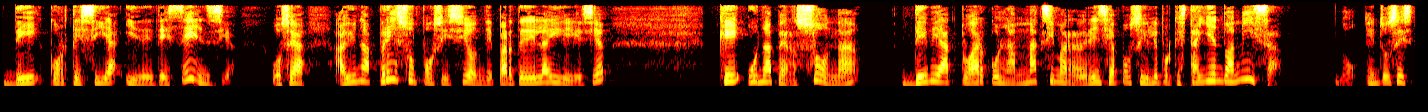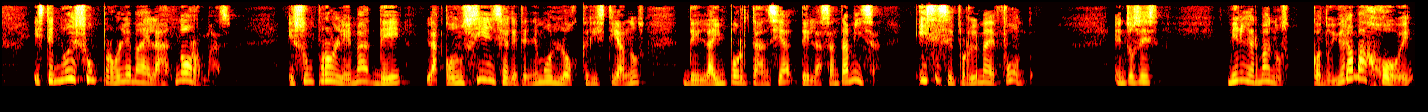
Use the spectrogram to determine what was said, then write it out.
de cortesía y de decencia. O sea, hay una presuposición de parte de la Iglesia que una persona debe actuar con la máxima reverencia posible porque está yendo a misa. ¿No? Entonces, este no es un problema de las normas, es un problema de la conciencia que tenemos los cristianos de la importancia de la Santa Misa. Ese es el problema de fondo. Entonces, miren hermanos, cuando yo era más joven,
